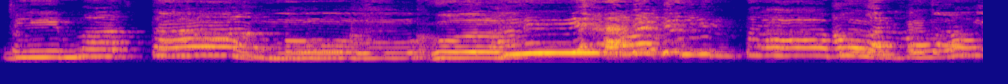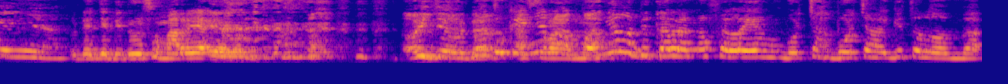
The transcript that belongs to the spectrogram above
Di matamu kulihat cinta Aku gak nonton kayaknya. Udah jadi dulu Semaria ya lo? Oh iya Gue udah tuh kayaknya asrama. nontonnya lebih telenovela yang bocah-bocah gitu loh mbak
